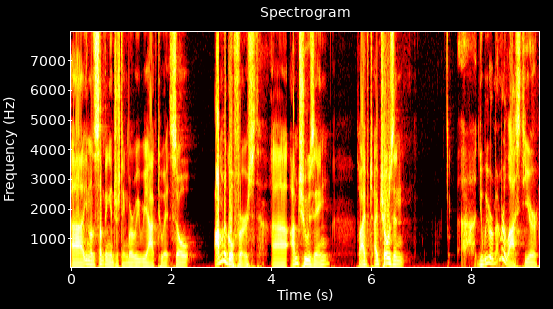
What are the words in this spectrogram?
Uh, you know, something interesting where we react to it. So I'm gonna go first. Uh, I'm choosing. So I've I've chosen. Uh, do we remember last year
